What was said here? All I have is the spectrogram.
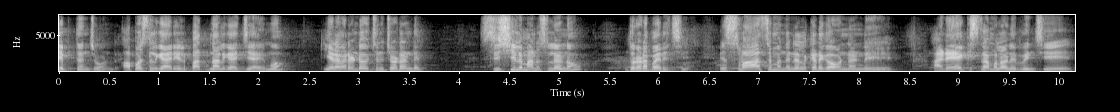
చెప్తాను చూడండి. అపస్తుల గారి పద్నాలుగు అధ్యాయము ఇరవై రెండు వచ్చిన చూడండి. శిష్యుల మనసులను దృఢపరిచి విశ్వాసమంది నిలకడగా ఉండండి. అనేక శ్రమలు అనిపించి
